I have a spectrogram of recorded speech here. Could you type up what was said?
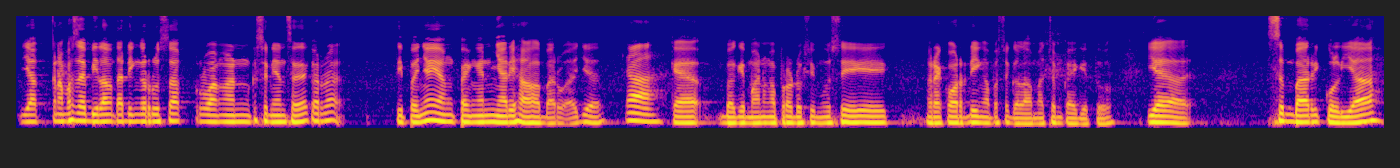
ya kenapa saya bilang tadi ngerusak ruangan kesenian saya karena tipenya yang pengen nyari hal-hal baru aja. Nah, kayak bagaimana ngeproduksi musik, recording apa segala macam kayak gitu. Ya sembari kuliah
